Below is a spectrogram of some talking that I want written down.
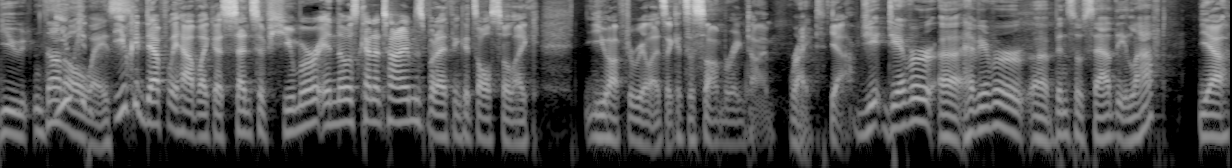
you, not you always. Can, you could definitely have like a sense of humor in those kind of times but i think it's also like you have to realize like it's a sombering time right? Yeah. Do you, do you ever uh, have you ever uh, been so sad that you laughed? yeah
